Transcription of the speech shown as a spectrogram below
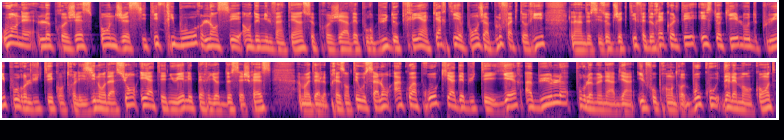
Où en est le projet Sponge City Fribourg lancé en 2021 Ce projet avait pour but de créer un quartier éponge à Blue Factory. L'un de ses objectifs est de récolter et stocker l'eau de pluie pour lutter contre les inondations et atténuer les périodes de sécheresse. Un modèle présenté au salon Aquapro qui a débuté hier à Bulle. Pour le mener à bien, il faut prendre beaucoup d'éléments en compte.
